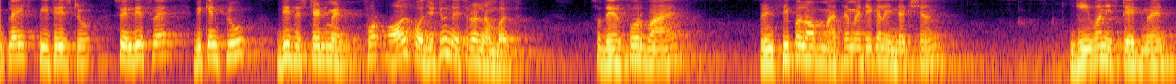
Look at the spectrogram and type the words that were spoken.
implies P three is true so in this way we can prove this statement for all positive natural numbers. So therefore by principle of mathematical induction given statement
